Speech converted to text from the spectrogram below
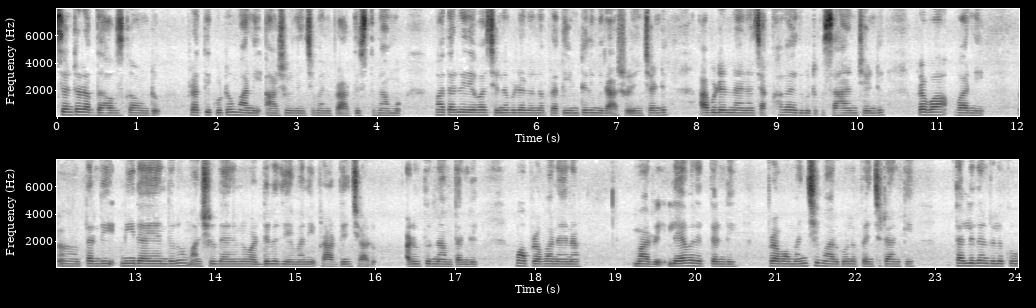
సెంటర్ ఆఫ్ ద హౌస్గా ఉంటూ ప్రతి కుటుంబాన్ని ఆశీర్వదించమని ప్రార్థిస్తున్నాము. మా తండ్రి దేవా చిన్న బిడ్డలున్న ప్రతి ఇంటిని మీరు ఆశ్రయించండి. ఆ బిడ్డలను ఆయన చక్కగా ఎదుగుటకు సహాయం చేయండి. ప్రభా వారిని తండ్రి నీ దయందును మనుషుల దయను వర్ధల చేయమని ప్రార్థించాడు. అడుగుతున్నాం తండ్రి. మా ప్రభా నాయన మరి లేవనెత్తండి. ప్రభా మంచి మార్గంలో పెంచడానికి తల్లిదండ్రులకు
